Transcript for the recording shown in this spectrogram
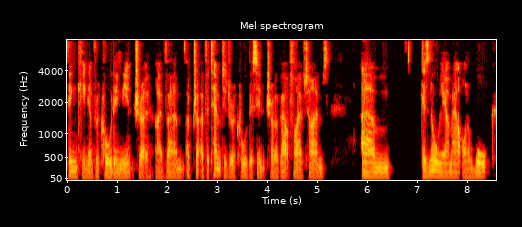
thinking of recording the intro. I've um, I've, tr- I've, attempted to record this intro about five times because um, normally I'm out on a walk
